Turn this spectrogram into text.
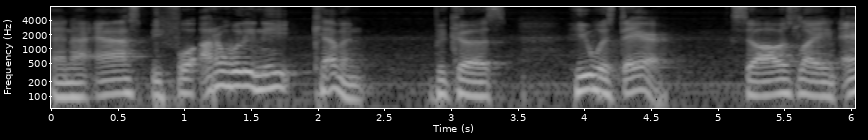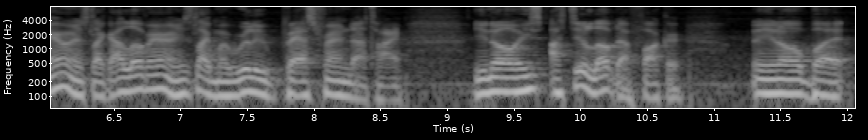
and I asked before. I don't really need Kevin because he was there. So I was like, Aaron's like I love Aaron. He's like my really best friend that time. You know, he's I still love that fucker. You know, but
